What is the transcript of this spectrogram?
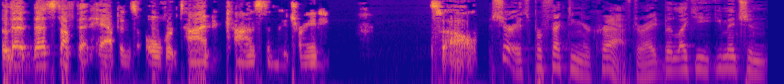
but that that's stuff that happens over time and constantly training. So sure, it's perfecting your craft, right? But like you, you mentioned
